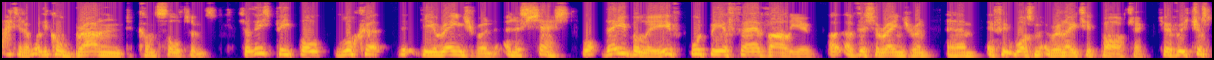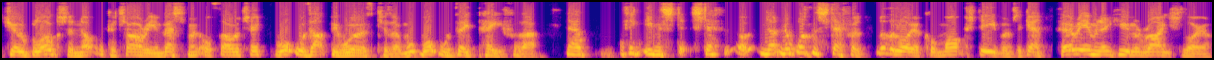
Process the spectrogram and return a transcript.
I don't know, what they call brand consultants. So these people look at the arrangement and assess what they believe would be a fair value of this arrangement um, if it wasn't a related party. So if it was just Joe Bloggs and not the Qatari Investment Authority, what would that be worth to them? What would they pay for that? Now, I think even St- Stefan, oh, no, no, it wasn't Stefan, another lawyer called Mark Stephens, again, very eminent human rights lawyer.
